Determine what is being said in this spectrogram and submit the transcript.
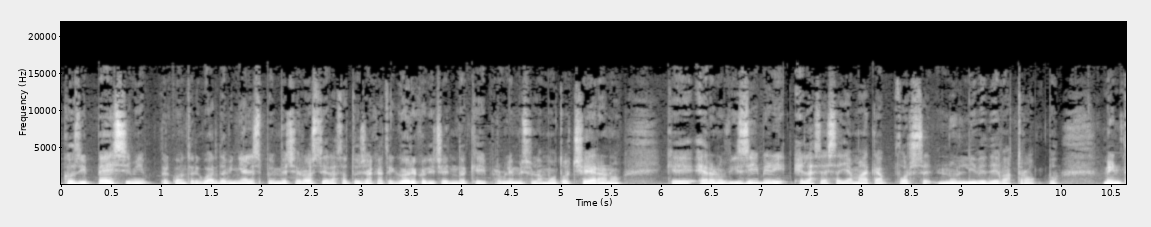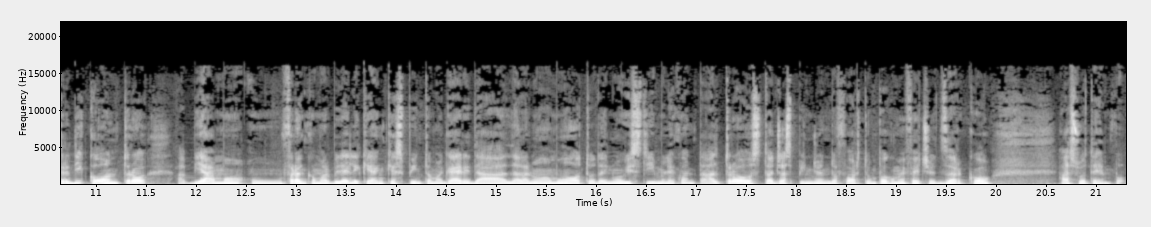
così pessimi per quanto riguarda Vignales, poi invece Rossi era stato già categorico dicendo che i problemi sulla moto c'erano, che erano visibili e la stessa Yamaha forse non li vedeva troppo. Mentre di contro abbiamo un Franco Morbidelli che anche spinto magari da, dalla nuova moto, dai nuovi stimoli e quant'altro, sta già spingendo forte, un po' come fece Zarco a suo tempo.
